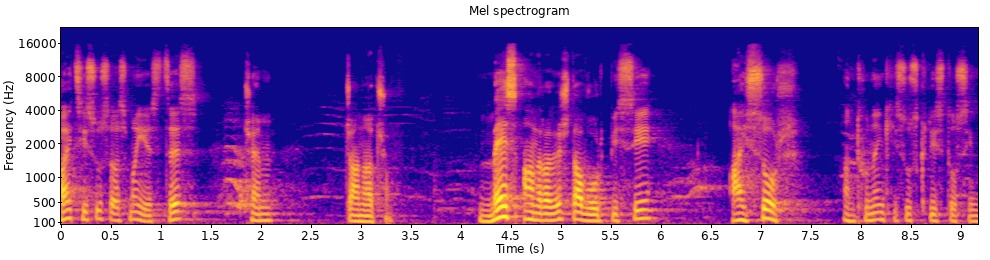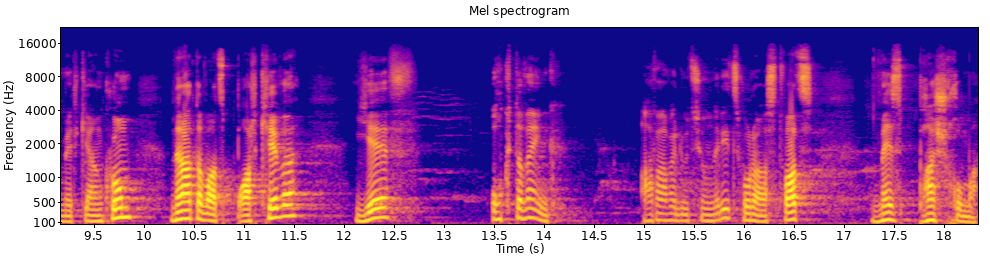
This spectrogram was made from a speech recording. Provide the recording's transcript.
Բայց Հիսուսը ասում է ես ձեզ չեմ ճանաչում։ Մեզ անհրաժեշտ է որպիսի այսօր ընդունենք Հիսուս Քրիստոսին մեր կյանքում, նրա տված ապարքևը եւ օգտվենք առավելություններից, որը Աստված մեզ բաշխում է։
